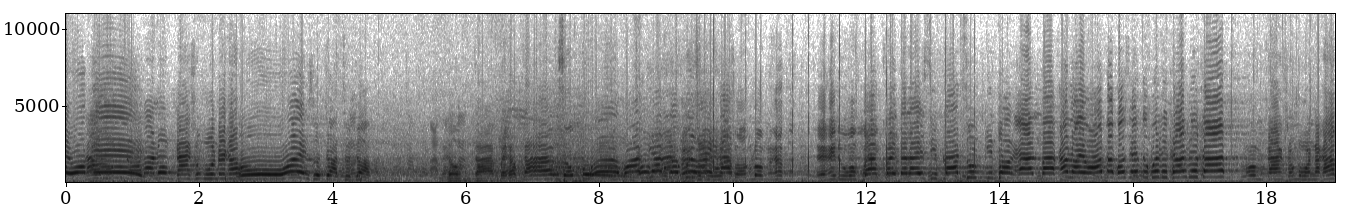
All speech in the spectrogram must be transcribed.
ย โอเคว่าร่มกลางสมบูรณ์ไหมครับ โอ้ยสุดยอดสุดยอดลงกลางไปครับกลางสมบูรณ์ขอเสียงปรบมือให้ครับสองล่มนะครับแต่ให้ดูว่าคบาวางมไฟตะไลสิบล้านซุ่มกินทองแอนหมากอร่อยหอมครับขอเสียงตัวมืออีกครั้งด้วยครับร่มกลางสมบูรณ์นะครับ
